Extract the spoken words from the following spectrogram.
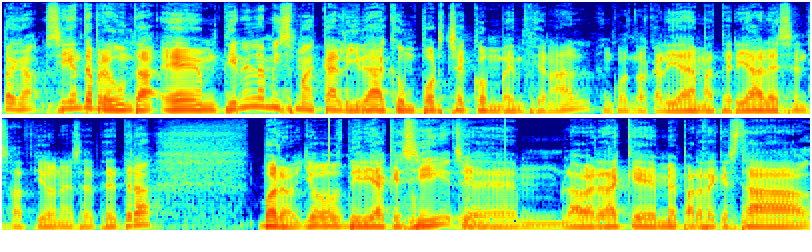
Venga, siguiente pregunta. Eh, ¿Tiene la misma calidad que un Porsche convencional en cuanto a calidad de materiales, sensaciones, etcétera? Bueno, yo diría que sí. Sí. Eh, la verdad que me parece que está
